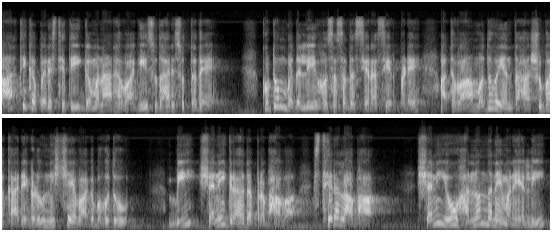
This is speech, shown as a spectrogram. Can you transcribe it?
ಆರ್ಥಿಕ ಪರಿಸ್ಥಿತಿ ಗಮನಾರ್ಹವಾಗಿ ಸುಧಾರಿಸುತ್ತದೆ. ಕುಟುಂಬದಲ್ಲಿ ಹೊಸ ಸದಸ್ಯರ ಸೇರ್ಪಡೆ ಅಥವಾ ಮದುವೆಯಂತಹ ಶುಭ ಕಾರ್ಯಗಳು ನಿಶ್ಚಯವಾಗಬಹುದು. ಬಿ. ಶನಿ ಗ್ರಹದ ಪ್ರಭಾವ, ಸ್ಥಿರ ಲಾಭ. ಶನಿಯು ಹನ್ನೊಂದನೇ ಮನೆಯಲ್ಲಿ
